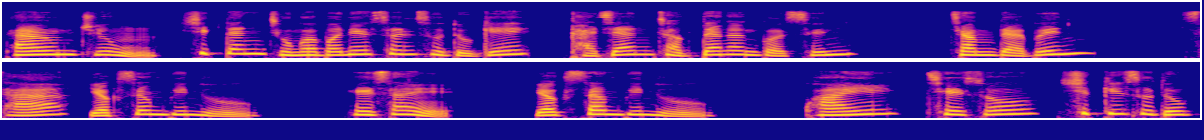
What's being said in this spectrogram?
다음 중 식당 종업원의 손 소독에 가장 적당한 것은 정답은 4. 역성비누. 해설. 역성비누. 과일, 채소, 식기소독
